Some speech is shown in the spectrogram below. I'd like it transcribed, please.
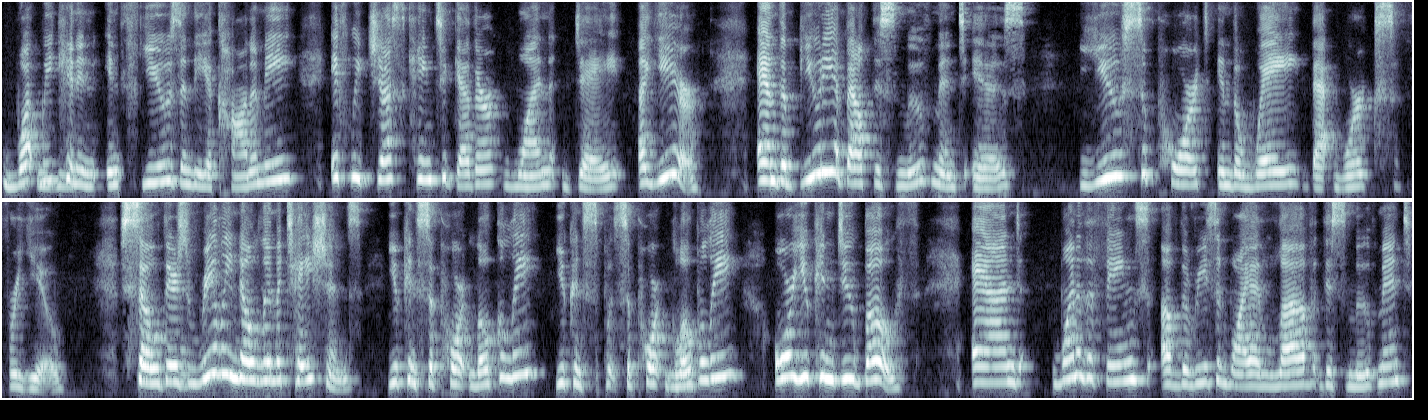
what mm-hmm. we can in, infuse in the economy if we just came together one day a year. And the beauty about this movement is you support in the way that works for you. So there's really no limitations. You can support locally, you can sp- support mm-hmm. globally, or you can do both. And one of the things of the reason why I love this movement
